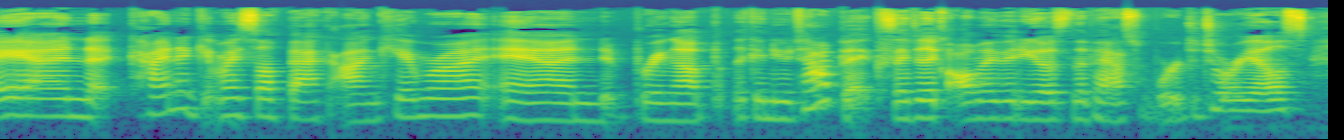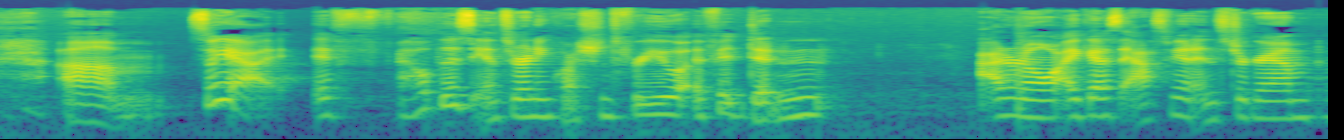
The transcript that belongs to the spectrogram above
and kind of get myself back on camera and bring up like a new topic because I feel like all my videos in the past were tutorials um, so yeah if I hope this answered any questions for you if it didn't I don't know, I guess ask me on Instagram.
